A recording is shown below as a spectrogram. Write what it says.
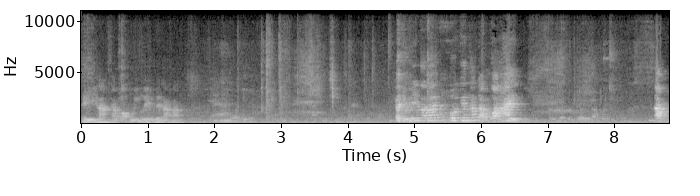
thì làm sao có nguyên liệu để làm bánh? Cái nhiều khi chúng ta nói ôi kinh thánh đọc hoài. Đọc.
